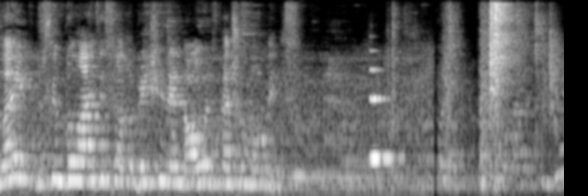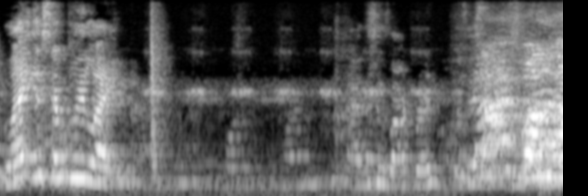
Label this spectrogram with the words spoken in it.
Light symbolizes celebration and all the special moments. Light is simply light. Ah, this is awkward. That's what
